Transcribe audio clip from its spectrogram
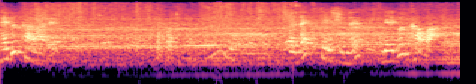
根府川です The next station is 根府川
